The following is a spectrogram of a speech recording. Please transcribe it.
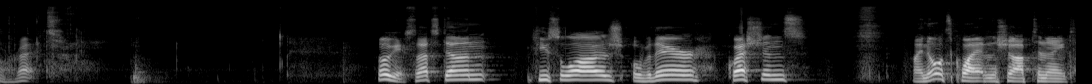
All right. Okay, so that's done. Fuselage over there. Questions? I know it's quiet in the shop tonight.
